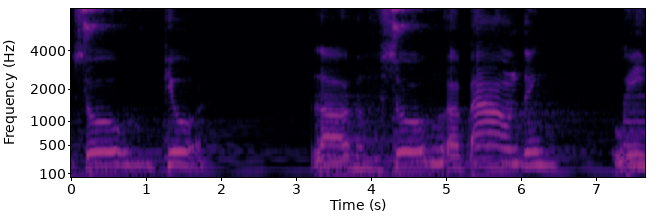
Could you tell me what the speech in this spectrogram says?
so pure, love so abounding, we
